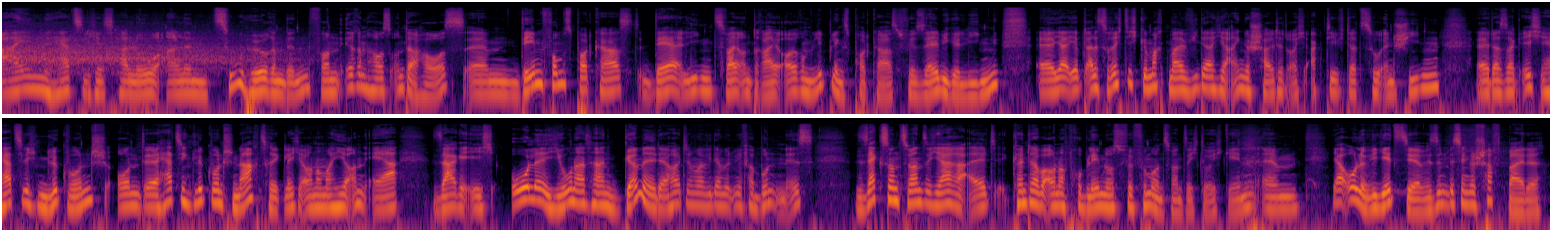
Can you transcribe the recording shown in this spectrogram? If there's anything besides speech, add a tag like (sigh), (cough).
Ein herzliches Hallo allen Zuhörenden von Irrenhaus Unterhaus, ähm, dem FUMS-Podcast der Ligen 2 und 3, eurem Lieblingspodcast für selbige Ligen. Äh, ja, ihr habt alles richtig gemacht, mal wieder hier eingeschaltet, euch aktiv dazu entschieden. Äh, da sag ich herzlichen Glückwunsch und äh, herzlichen Glückwunsch nachträglich, auch nochmal hier on air, sage ich Ole Jonathan Gömmel, der heute mal wieder mit mir verbunden ist. 26 Jahre alt, könnte aber auch noch problemlos für 25 durchgehen. Ähm, ja, Ole, wie geht's dir? Wir sind ein bisschen geschafft beide.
